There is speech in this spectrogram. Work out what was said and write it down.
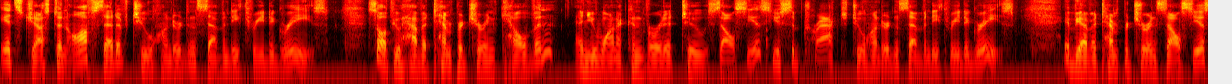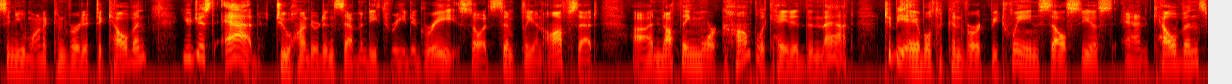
It's just an offset of 273 degrees. So if you have a temperature in Kelvin and you want to convert it to Celsius, you subtract 273 degrees. If you have a temperature in Celsius and you want to convert it to Kelvin, you just add 273 degrees. So it's simply an offset, uh, nothing more complicated than that to be able to convert between Celsius and Kelvins.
